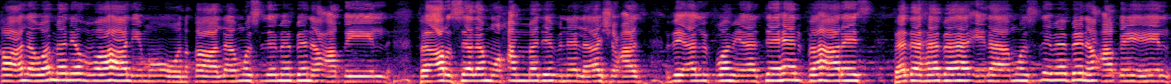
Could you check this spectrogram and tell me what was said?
قال ومن الظالمون؟ قال مسلم بن عقيل. فأرسل محمد بن الأشعث بألف ومئتين فارس فذهب إلى مسلم بن عقيل.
